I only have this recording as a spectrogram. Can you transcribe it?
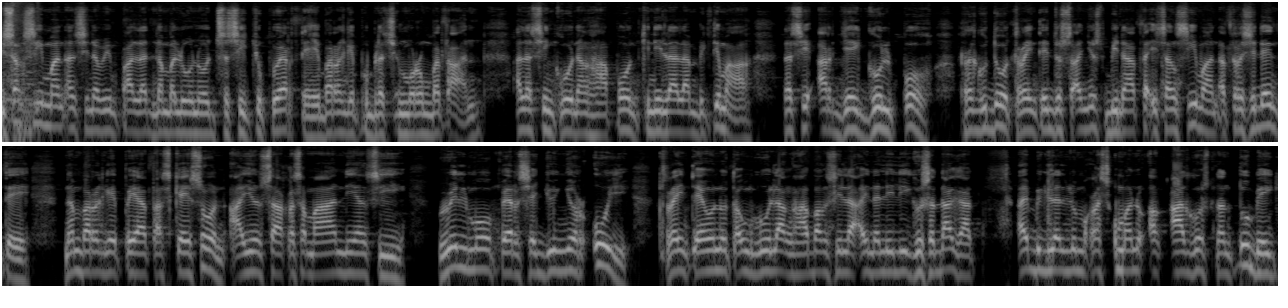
Isang seaman ang sinawing palad na malunod sa Sitio Puerte, Barangay Poblasyon Morong Bataan, alas 5 ng hapon. Kinilala ang biktima na si RJ Gulpo Ragudo, 32 anyos, binata isang seaman at residente ng Barangay Payatas, Quezon. Ayon sa kasamahan niyang si Wilmo Persia Jr. Uy, 31 taong gulang habang sila ay naliligo sa dagat, ay biglang lumakas umano ang agos ng tubig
